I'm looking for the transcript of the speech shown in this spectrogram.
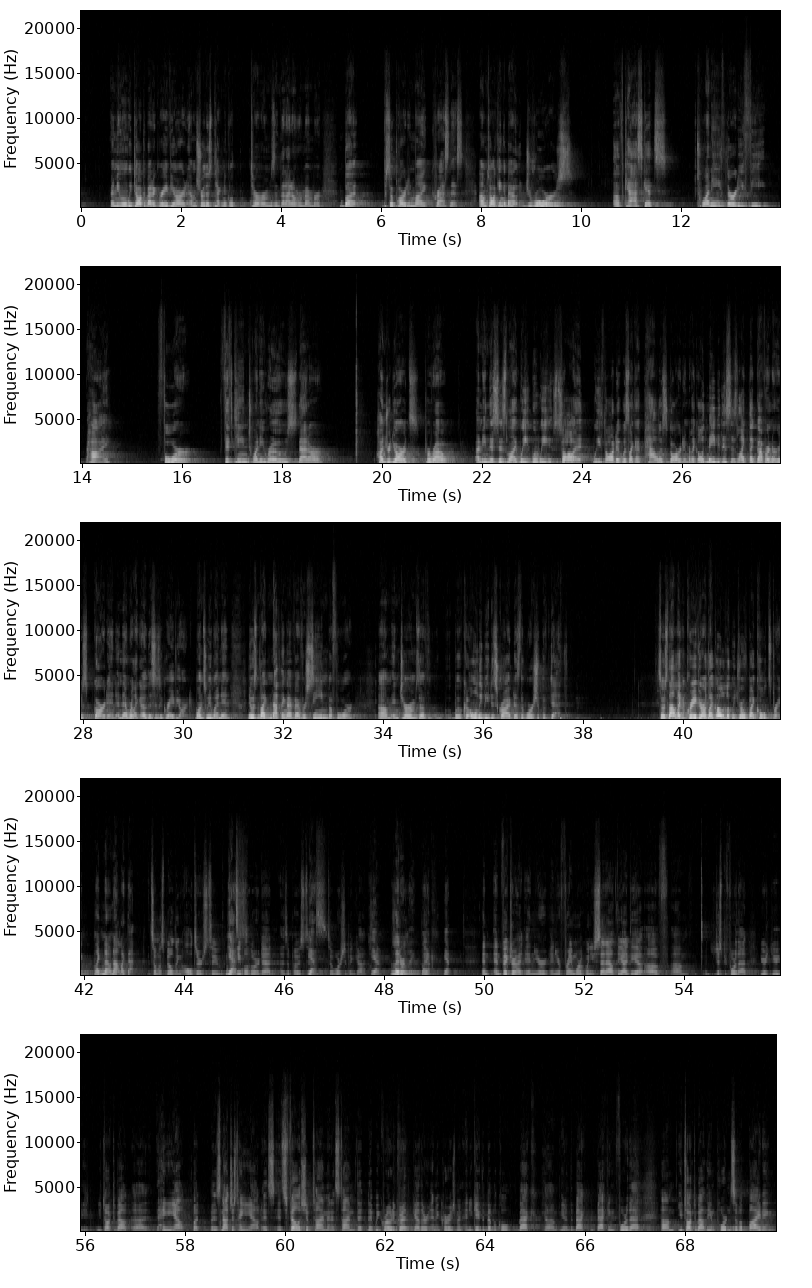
I mean, when we talk about a graveyard, I'm sure there's technical terms that I don't remember, but so pardon my crassness. I'm talking about drawers of caskets 20, 30 feet high for 15, 20 rows that are 100 yards per row. I mean, this is like we when we saw it, we thought it was like a palace garden. We're like, oh, maybe this is like the governor's garden, and then we're like, oh, this is a graveyard. Once we went in, it was like nothing I've ever seen before, um, in terms of what could only be described as the worship of death. So it's not like a graveyard, like, oh, look, we drove by Cold Spring. Like, no, not like that. It's almost building altars to Yes. people who are dead as opposed to, Yes. to worshiping God. Yeah, literally, like, yeah. And, and Victor, in your, in your framework, when you set out the idea of, um, just before that, you, you, you talked about uh, hanging out, but, but it's not just hanging out. It's, it's fellowship time and it's time that, that we grow together in encouragement, and you gave the biblical back, um, you know, the back, backing for that. Um, you talked about the importance of abiding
